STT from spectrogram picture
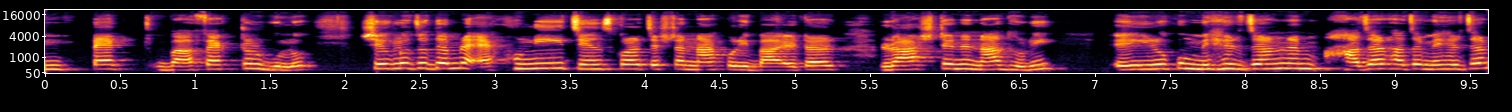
ইম্প্যাক্ট বা ফ্যাক্টরগুলো, সেগুলো যদি আমরা এখনই চেঞ্জ করার চেষ্টা না করি বা এটার হ্রাস টেনে না ধরি, এইরকম মেহেরজান, হাজার হাজার মেহেরজান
